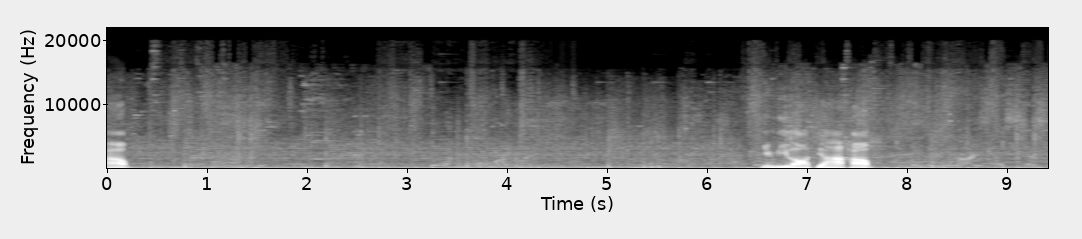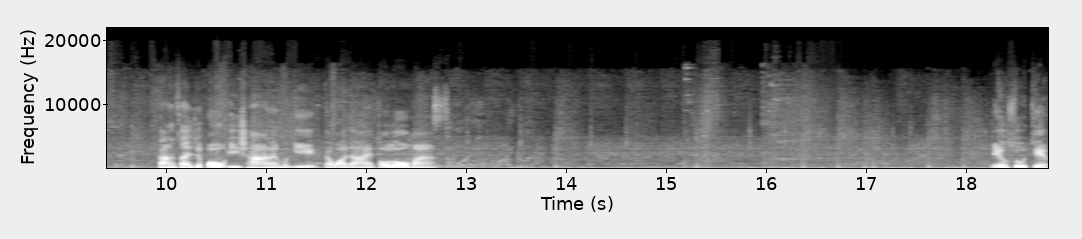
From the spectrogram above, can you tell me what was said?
ครับ อย่างนี้รอดยากครับ ตั้งใจจะโป๊กอีชานะเมื่อกี้ แต่ว่าได้โตโรมา เอลสูเจ็บ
